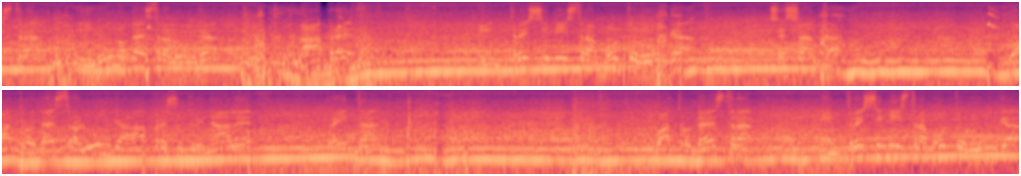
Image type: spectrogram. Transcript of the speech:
sinistra, in 1 destra lunga, apre, in 3 sinistra molto lunga, 60, 4 destra lunga, apre su crinale, 30, 4 destra, in 3 sinistra molto lunga,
